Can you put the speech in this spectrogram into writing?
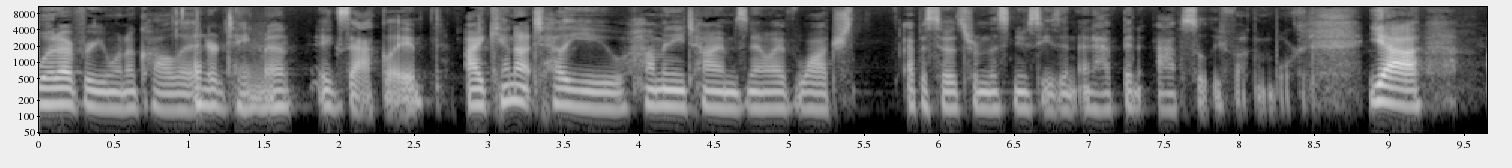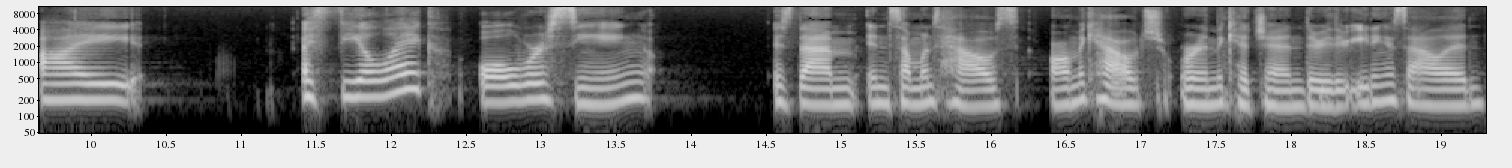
whatever you want to call it. Entertainment. Exactly. I cannot tell you how many times now I've watched episodes from this new season and have been absolutely fucking bored. Yeah. I I feel like all we're seeing is them in someone's house on the couch or in the kitchen. They're either eating a salad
